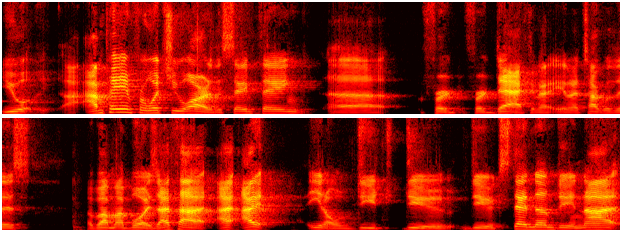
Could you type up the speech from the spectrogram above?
you I'm paying for what you are. The same thing uh, for for Dak, and I and I talk with this about my boys. I thought I I you know do you do you do you extend them? Do you not?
